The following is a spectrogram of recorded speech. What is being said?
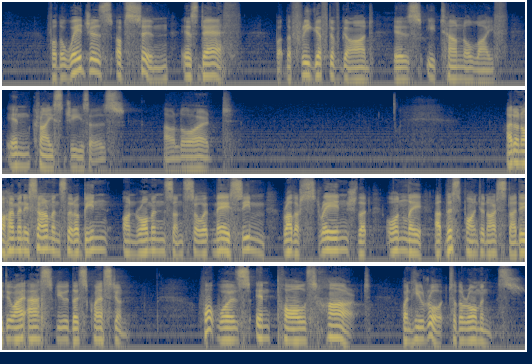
For the wages of sin is death, but the free gift of God is eternal life in Christ Jesus our Lord. I don't know how many sermons there have been on Romans, and so it may seem rather strange that only at this point in our study do I ask you this question What was in Paul's heart when he wrote to the Romans?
